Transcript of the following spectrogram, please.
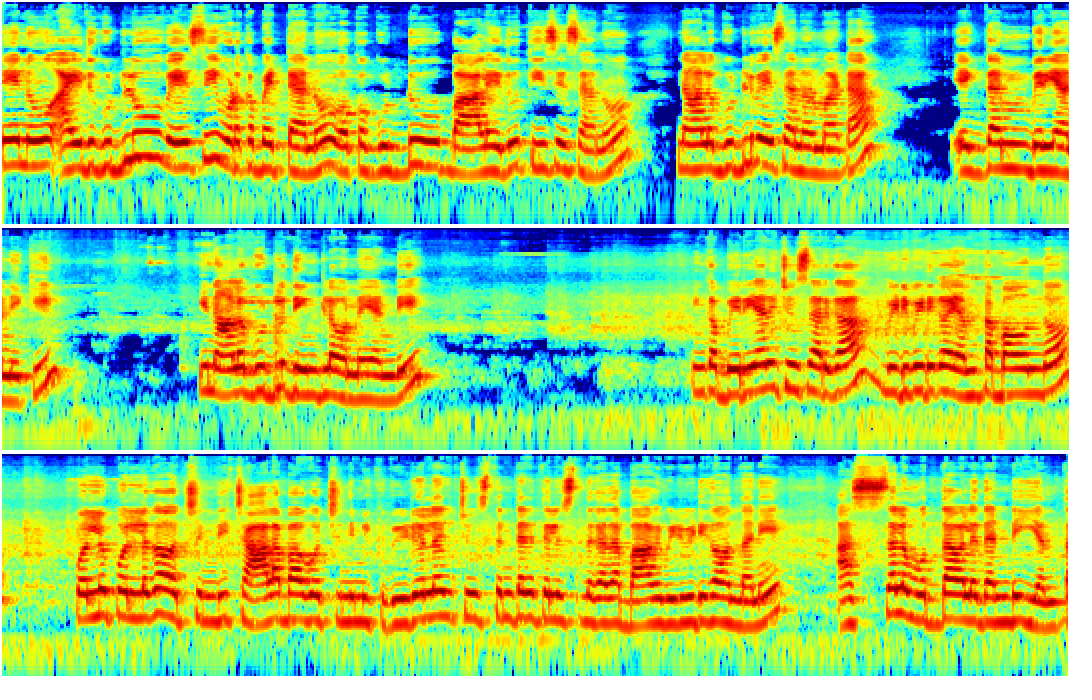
నేను ఐదు గుడ్లు వేసి ఉడకబెట్టాను. ఒక గుడ్డు బాగాలేదు తీసేసాను నాలుగు గుడ్లు వేసాను అనమాట ఎగ్ దమ్ బిర్యానీకి. ఈ నాలుగు గుడ్లు దీంట్లో ఉన్నాయండి. ఇంకా బిర్యానీ చూసారుగా విడివిడిగా ఎంత బాగుందో. పొల్లు పొల్లుగా వచ్చింది చాలా బాగా వచ్చింది. మీకు వీడియోలో చూస్తుంటేనే తెలుస్తుంది కదా బాగా విడివిడిగా ఉందని. అస్సలు ముద్ద అవ్వలేదండి. ఎంత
